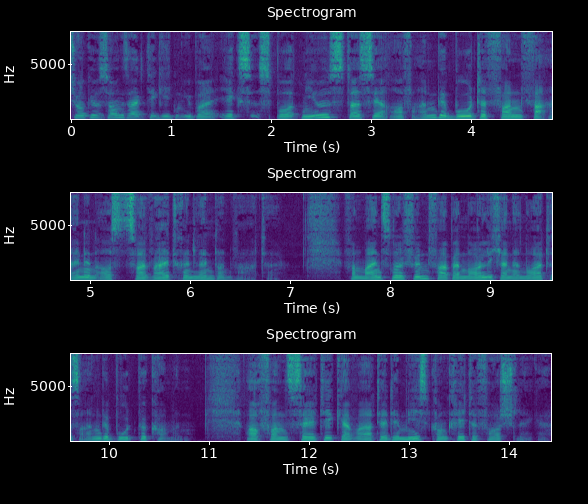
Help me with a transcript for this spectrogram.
Chokyo Song sagte gegenüber X Sport News, dass er auf Angebote von Vereinen aus zwei weiteren Ländern warte. Von Mainz 05 habe er neulich ein erneutes Angebot bekommen. Auch von Celtic erwarte er demnächst konkrete Vorschläge.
